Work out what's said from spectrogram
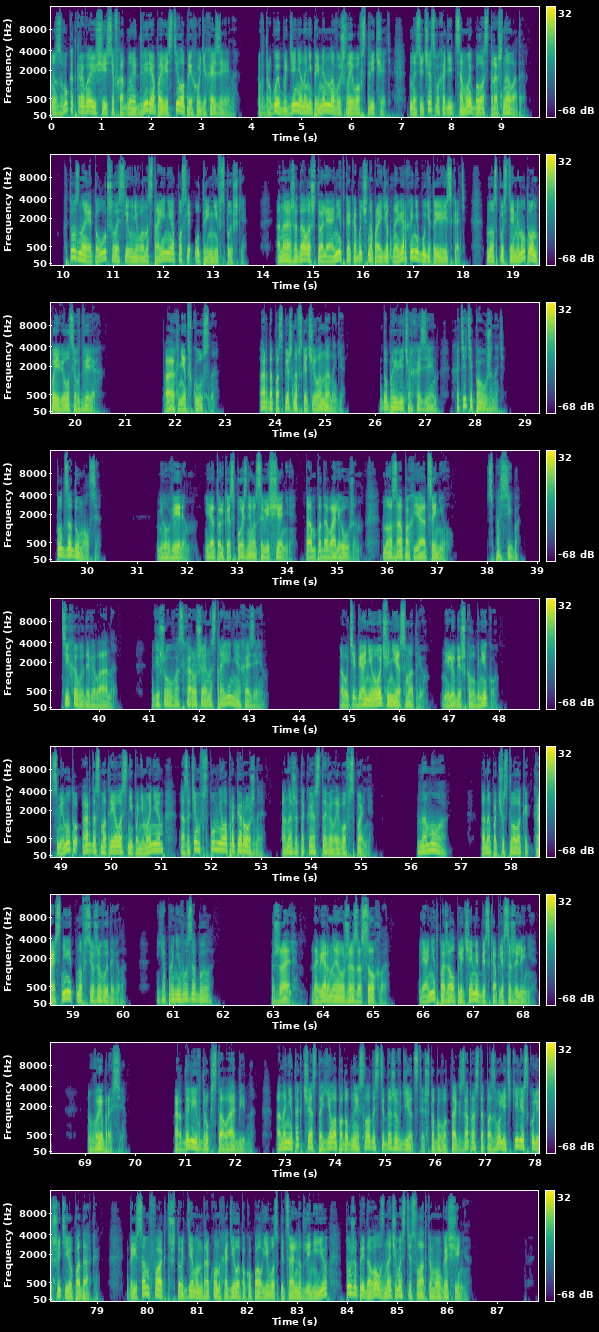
Звук открывающейся входной двери оповестил о приходе хозяина. В другой бы день она непременно вышла его встречать, но сейчас выходить самой было страшновато. Кто знает, улучшилось ли у него настроение после утренней вспышки. Она ожидала, что Леонид, как обычно, пройдет наверх и не будет ее искать. Но спустя минуту он появился в дверях. «Пахнет вкусно». Арда поспешно вскочила на ноги. «Добрый вечер, хозяин. Хотите поужинать?» Тот задумался. «Не уверен. Я только с позднего совещания. Там подавали ужин. Но запах я оценил». «Спасибо», — тихо выдавила она. «Вижу, у вас хорошее настроение, хозяин». «А у тебя не очень, я смотрю. Не любишь клубнику?» С минуту Арда смотрела с непониманием, а затем вспомнила про пирожное. Она же так и оставила его в спальне. «Намоа!» Она почувствовала, как краснеет, но все же выдавила. «Я про него забыла». «Жаль. Наверное, уже засохло». Леонид пожал плечами без капли сожаления. «Выброси». Арделии вдруг стало обидно. Она не так часто ела подобные сладости даже в детстве, чтобы вот так запросто позволить Килиску лишить ее подарка. Да и сам факт, что демон-дракон ходил и покупал его специально для нее, тоже придавал значимости сладкому угощению.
